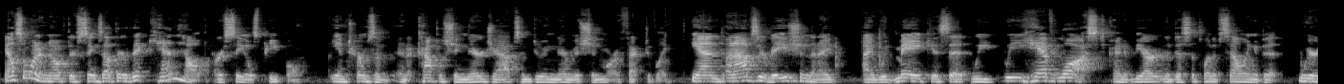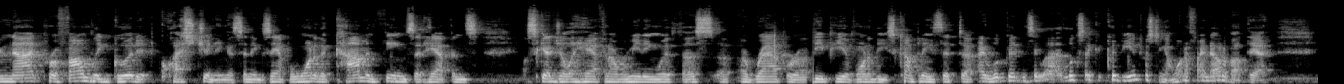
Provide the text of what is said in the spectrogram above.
I also want to know if there's things out there that can help our salespeople in terms of in accomplishing their jobs and doing their mission more effectively. And an observation that I, I would make is that we, we have lost kind of the art and the discipline of selling a bit. We're not profoundly good at questioning, as an example. One of the common themes that happens schedule a half an hour meeting with us, a, a rep or a VP of one of these companies that uh, I look at and say, well, it looks like it could be interesting. I want to find out about that.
